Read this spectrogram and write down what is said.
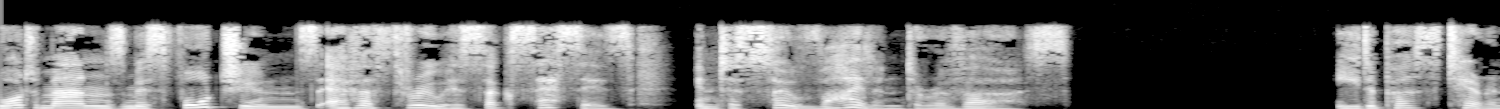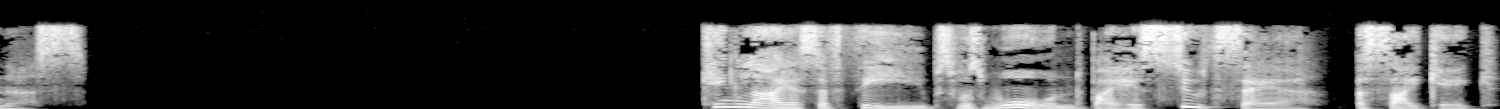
What man's misfortunes ever threw his successes into so violent a reverse? Oedipus Tyrannus King Laius of Thebes was warned by his soothsayer, a psychic,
